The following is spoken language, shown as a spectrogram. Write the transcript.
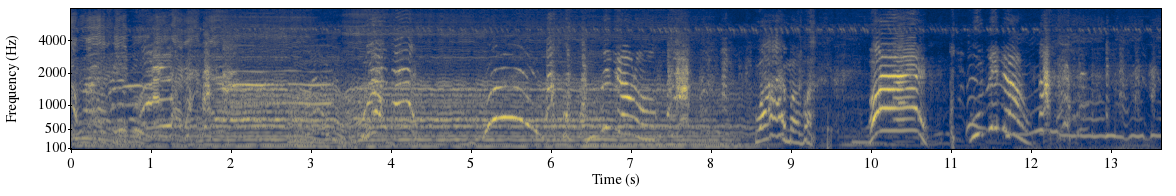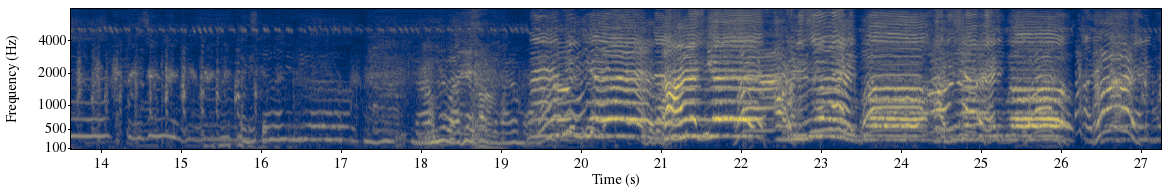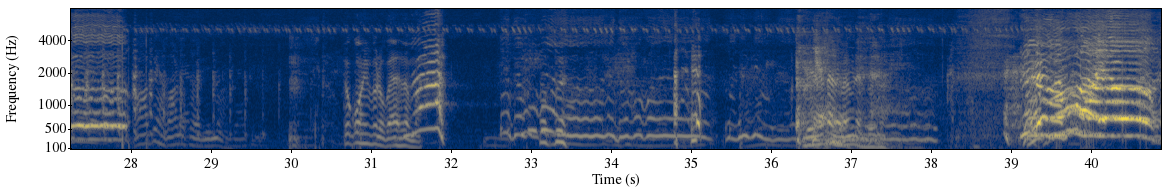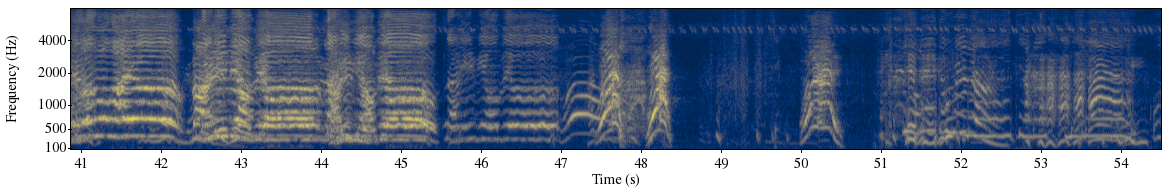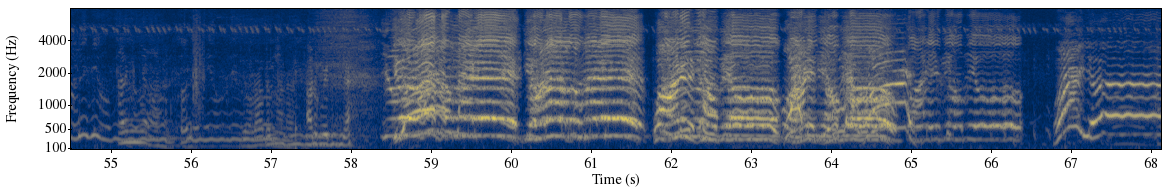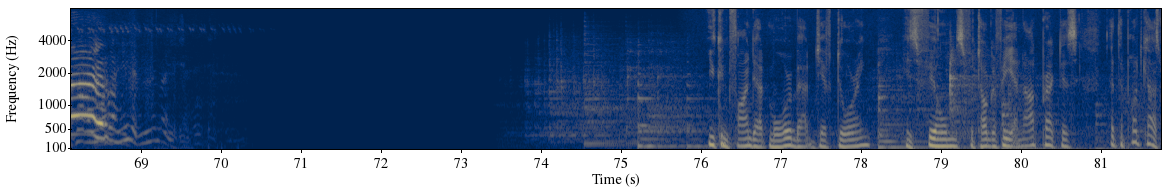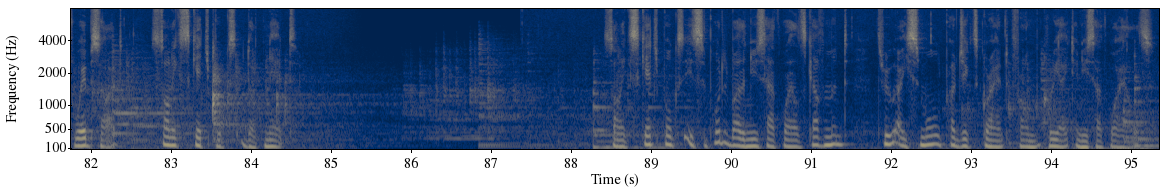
Không biết đâu đâu Quá mà mà Ôi Không biết đâu Hãy subscribe cho kênh Ghiền Mì Gõ Để không bỏ lỡ những video hấp dẫn phải đâu mà. તો કોઈ પેલો કહે છે બે જતા ને એમણે બે You can find out more about Jeff Doring, his films, photography, and art practice at the podcast website sonicsketchbooks.net. Sonic Sketchbooks is supported by the New South Wales Government through a small projects grant from Create New South Wales.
